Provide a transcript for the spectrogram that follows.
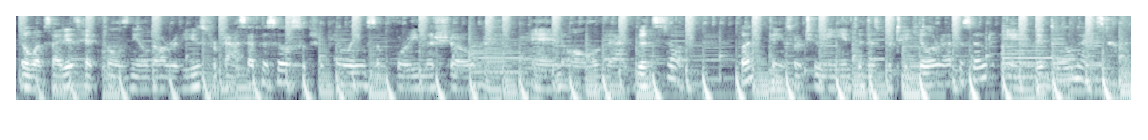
The website is headphonesneil.reviews for past episodes, subscription links, supporting the show, and all of that good stuff. But thanks for tuning into this particular episode, and until next time.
